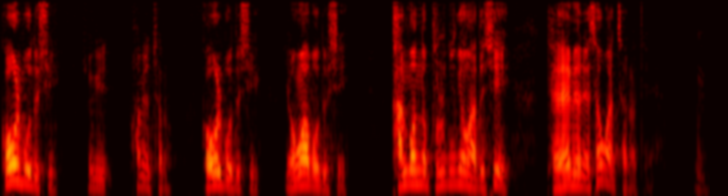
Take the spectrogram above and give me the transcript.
거울 보듯이 저기 화면처럼 거울 보듯이 영화 보듯이 강 건너 불 구경하듯이 대면에서 관찰하되 음.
